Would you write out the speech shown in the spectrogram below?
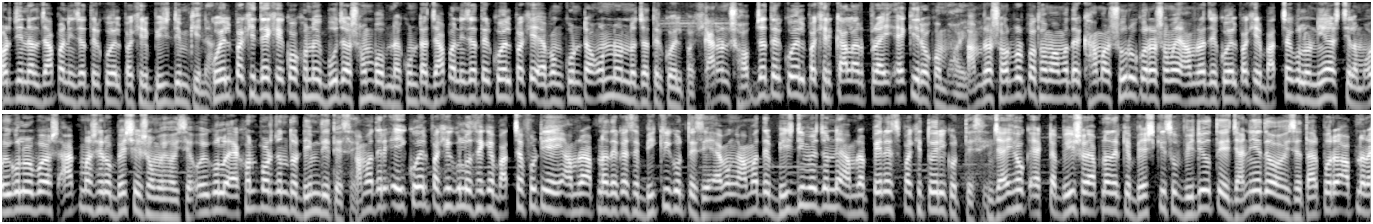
অরিজিনাল জাপানি জাতের কোয়েল পাখির বিশ ডিম কিনা। কোয়েল পাখি দেখে কখনোই বোঝা সম্ভব না কোনটা জাপানি জাতের কোয়েল পাখি এবং কোনটা অন্য অন্য জাতের কোয়েল পাখি। কারণ সব জাতের কোয়েল পাখির কালার প্রায় একই রকম হয়। আমরা সর্বপ্রথম আমাদের খামার শুরু করার সময় আমরা যে কোয়েল পাখির বাচ্চাগুলো নিয়ে আসছিলাম, ওইগুলোর বয়স আট মাসেরও বেশি সময় হয়েছে। ওইগুলো এখন পর্যন্ত ডিম দিতেছে। আমাদের এই কোয়েল পাখিগুলো থেকে বাচ্চা ফুটিয়েই আমরা আপনাদের কাছে বিক্রি করতেছি এবং আমাদের বিশ ডিমের জন্য আমরা পেরেন্স পাখি তৈরি করতেছি। যাই হোক, একটা বিষয় আপনাদেরকে বেশ কিছু ভিডিওতে জানিয়ে দেওয়া হয়েছে, তারপরে আপনারা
